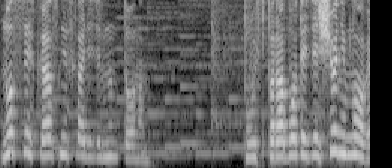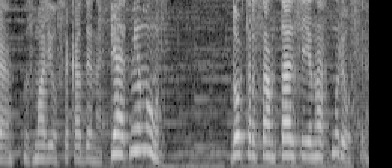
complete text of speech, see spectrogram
но слегка снисходительным тоном. Пусть поработает еще немного!» – взмолился Кадена. «Пять минут!» Доктор с нахмурился.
